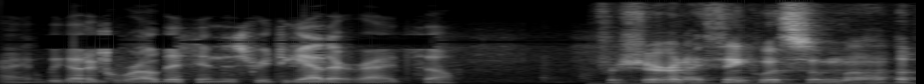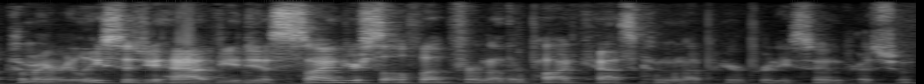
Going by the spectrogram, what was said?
right? We got to grow this industry together, right? So for sure. And I think with some uh, upcoming releases you have, you just signed yourself up for another podcast coming up here pretty soon, Christian.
